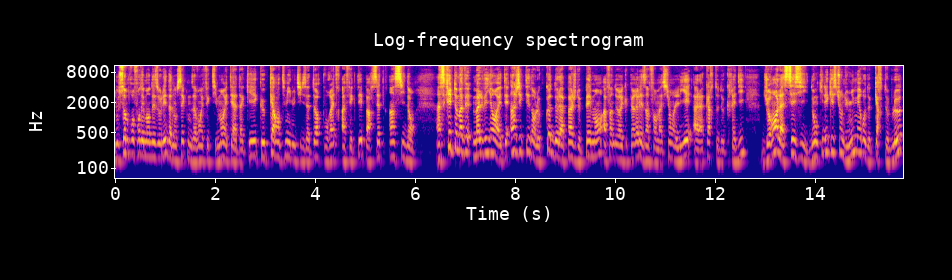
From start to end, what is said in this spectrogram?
Nous sommes profondément désolés d'annoncer que nous avons effectivement été attaqués, que 40 000 utilisateurs pourraient être affectés par cet incident. Un script malveillant a été injecté dans le code de la page de paiement afin de récupérer les informations liées à la carte de crédit durant la saisie. Donc il est question du numéro de carte bleue,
